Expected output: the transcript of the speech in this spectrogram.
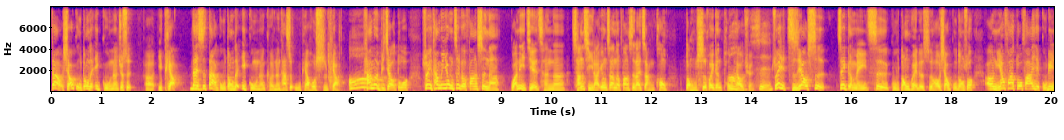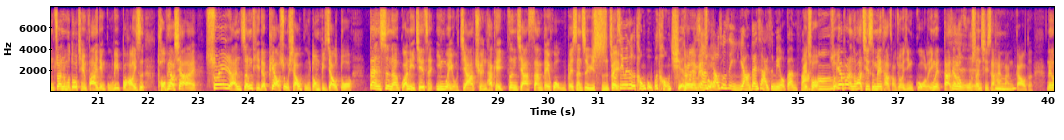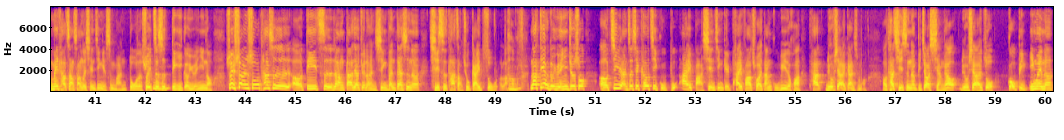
到小股东的一股呢，就是呃一票。但是大股东的一股呢，可能他是五票或十票，哦，他们比较多，所以他们用这个方式呢，管理阶层呢，长期以来用这样的方式来掌控董事会跟投票权，是，所以只要是这个每一次股东会的时候，小股东说，哦，你要发多发一些鼓励，你赚那么多钱，发一点鼓励，不好意思，投票下来，虽然整体的票数小股东比较多。但是呢，管理阶层因为有加权，它可以增加三倍或五倍，甚至于十倍。就是因为这个同股不同权，对，没错，票数是一样，但是还是没有办法。没错，所以要不然的话，其实 Meta 早就已经过了，因为大家的呼声其实还蛮高的。那个 Meta 账上的现金也是蛮多的，所以这是第一个原因哦。所以虽然说它是呃第一次让大家觉得很兴奋，但是呢，其实它早就该做了啦。那第二个原因就是说。呃，既然这些科技股不爱把现金给派发出来当股利的话，他留下来干什么？哦，他其实呢比较想要留下来做诟病，因为呢。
